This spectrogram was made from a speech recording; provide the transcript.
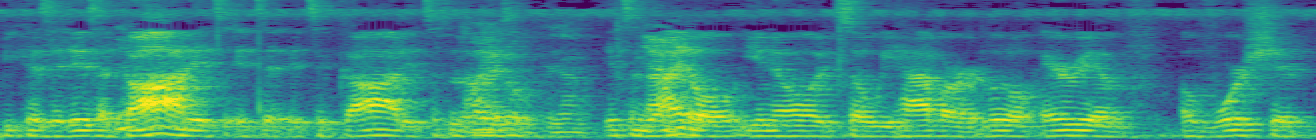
because it is a god, it's it's a it's a god, it's a an place idol, yeah. it's an Yeah. idol, you know, and so we have our little area of, of worship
